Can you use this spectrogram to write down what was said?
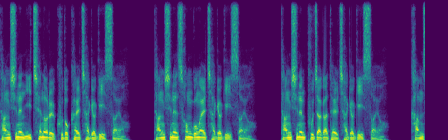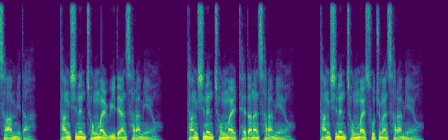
당신은 이 채널을 구독할 자격이 있어요. 당신은 성공할 자격이 있어요. 당신은 부자가 될 자격이 있어요. 감사합니다. 당신은 정말 위대한 사람이에요. 당신은 정말 대단한 사람이에요. 당신은 정말 소중한 사람이에요.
